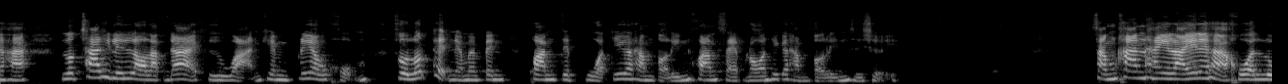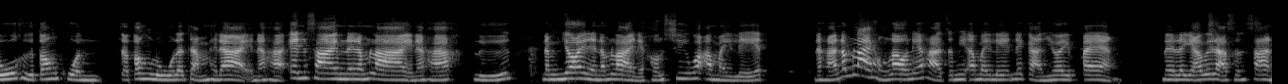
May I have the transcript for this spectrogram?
นะคะ รสชาติที่ลิ้นเรารับได้คือหวานเค็มเปรี้ยวขม ส่วนรสเผ็ดเนี่ยมันเป็นความเจ็บปวดที่กระทำต่อลิ้น ความแสบร้อนที่กระทำต่อลิ้นเฉยๆสำคัญไฮไลท์เลยค่ะ ควรรู้คือต้องควรจะต้องรู้และจำให้ได้นะคะ เอนไซม์ในน้ำลายนะคะ หรือน้ำย่อยในน้ำลายเนี่ยเขาชื่อว่าอะไมเลส นะคะน้ำลายของเราเนี่ยค่ะ จะมีอะไมเลสในการย่อยแป้ง ในระยะเวลาสั้น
